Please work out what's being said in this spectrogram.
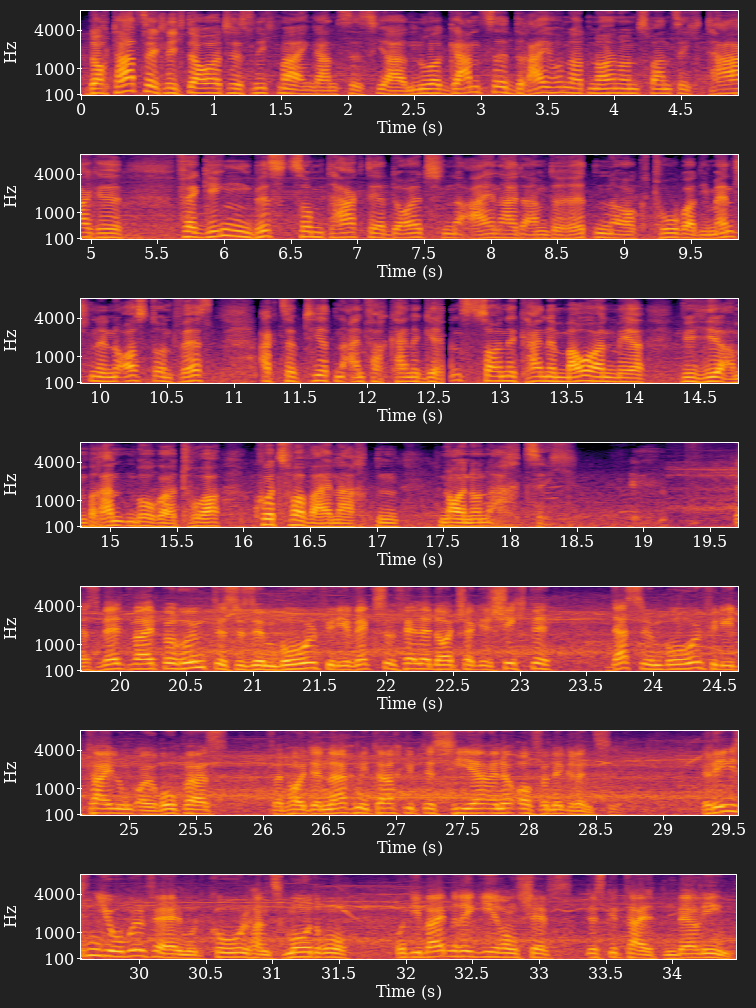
Doch tatsächlich dauerte es nicht mal ein ganzes Jahr. Nur ganze 329 Tage vergingen bis zum Tag der deutschen Einheit am 3. Oktober. Die Menschen in Ost und West akzeptierten einfach keine Grenzzäune, keine Mauern mehr, wie hier am Brandenburger Tor kurz vor Weihnachten 89. Das weltweit berühmteste Symbol für die Wechselfälle deutscher Geschichte, das Symbol für die Teilung Europas. Seit heute Nachmittag gibt es hier eine offene Grenze. Riesenjubel für Helmut Kohl, Hans Modrow und die beiden Regierungschefs des geteilten Berlin.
